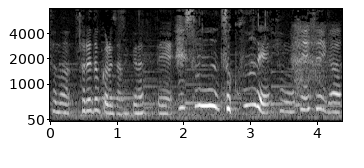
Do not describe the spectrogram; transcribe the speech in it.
そのそれどころじゃなくなってえそんそこまで？その先生が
